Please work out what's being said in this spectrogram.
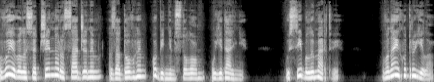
виявилося чинно розсадженим за довгим обіднім столом у їдальні. Усі були мертві. Вона їх отруїла.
